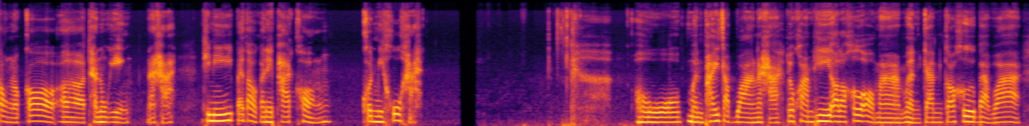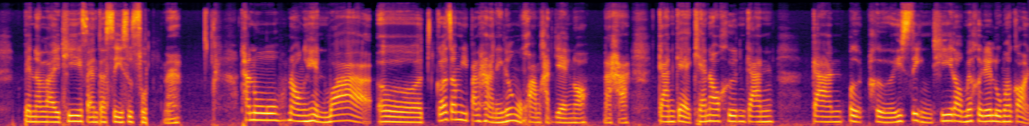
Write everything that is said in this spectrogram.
สองแล้วก็เอ่อธนูเองนะคะ ทีนี้ไปต่อกันในพาร์ทของคนมีคู่ค่ะ โอ้โหเหมือนไพ่จับวางนะคะ ด้วยความที่ Oracle ออกมาเหมือนกันก็คือแบบว่าเป็นอะไรที่แฟนตาซีสุดๆนะธนูน้องเห็นว่าเออก็จะมีปัญหาในเรื่องของความขัดแย้งเนาะนะคะ การแก่แค้นเอาคืนการการเปิดเผยสิ่งที่เราไม่เคยได้รู้มาก่อน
